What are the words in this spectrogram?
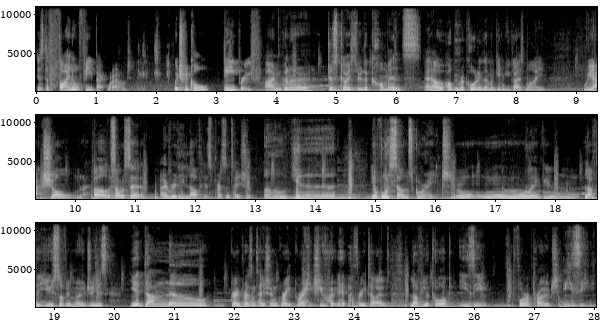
is the final feedback round, which we call debrief. I'm gonna just go through the comments and I'll, I'll be recording them and giving you guys my reaction. Oh, someone said, I really love his presentation. Oh yeah, your voice sounds great. Oh, thank you. Love the use of emojis. You done know. Great presentation, great, great. She wrote it three times. Love your talk, easy for approach. Easy.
